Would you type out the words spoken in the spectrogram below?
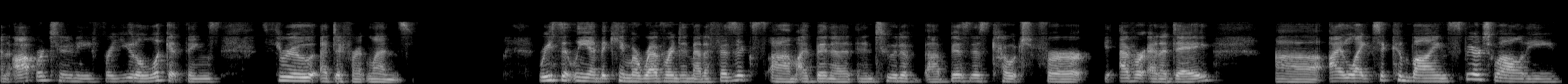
an opportunity for you to look at things through a different lens. Recently, I became a reverend in metaphysics. Um, I've been an intuitive uh, business coach for ever and a day. Uh, I like to combine spirituality,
